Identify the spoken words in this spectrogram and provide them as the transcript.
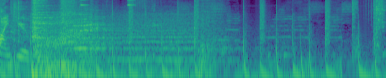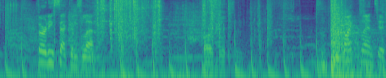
find you. Thirty seconds left. पाठवर नाही. Spike planted.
